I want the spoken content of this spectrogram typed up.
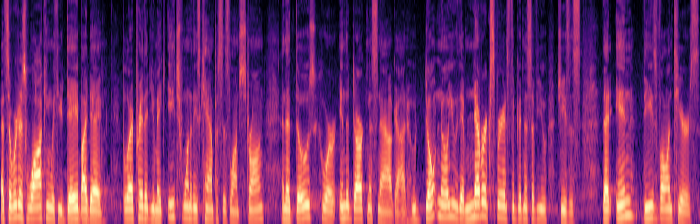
And so we're just walking with you day by day. But Lord, I pray that you make each one of these campuses launch strong and that those who are in the darkness now, God, who don't know you, they've never experienced the goodness of you, Jesus, that in these volunteers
